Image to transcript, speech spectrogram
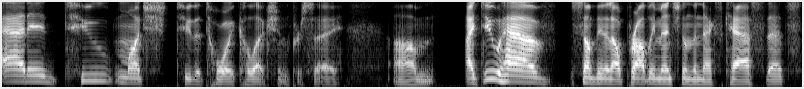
added too much to the toy collection per se. Um, I do have something that I'll probably mention on the next cast that's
